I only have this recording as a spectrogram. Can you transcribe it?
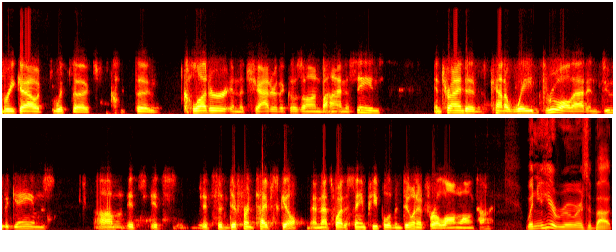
freak out with the the clutter and the chatter that goes on behind the scenes and trying to kind of wade through all that and do the games. Um, it's it's it's a different type skill. And that's why the same people have been doing it for a long long time. When you hear rumors about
